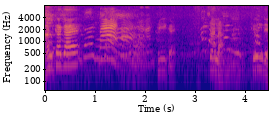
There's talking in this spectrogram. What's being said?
हलका काय ठीक आहे. चला ठेवून दे.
